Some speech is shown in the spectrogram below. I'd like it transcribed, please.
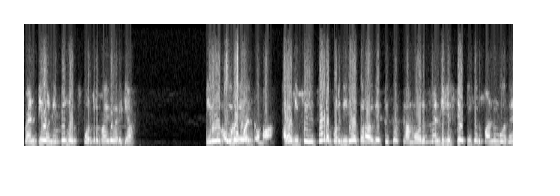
டுவெண்ட்டி ஒன் எபிசோட்ஸ் போட்டிருக்கோம் இது வரைக்கும். இருபத்தி பண்ணிட்டோமா? அதாவது இப்போ போட போறது இருபத்தோராவது எபிசோட் நம்ம ஒரு டுவெண்ட்டி ஃபிஃப்த் எபிசோட் பண்ணும்போது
